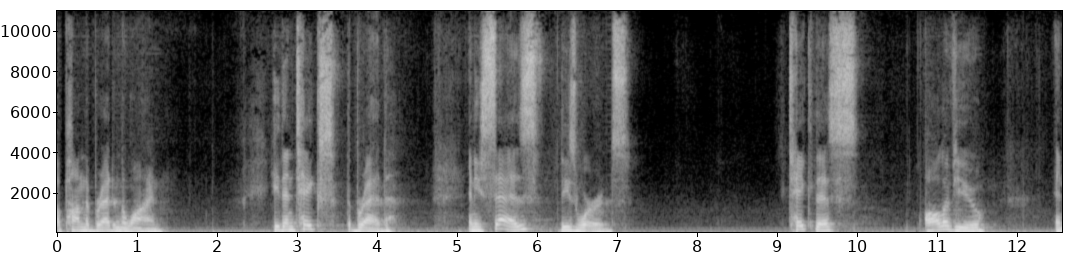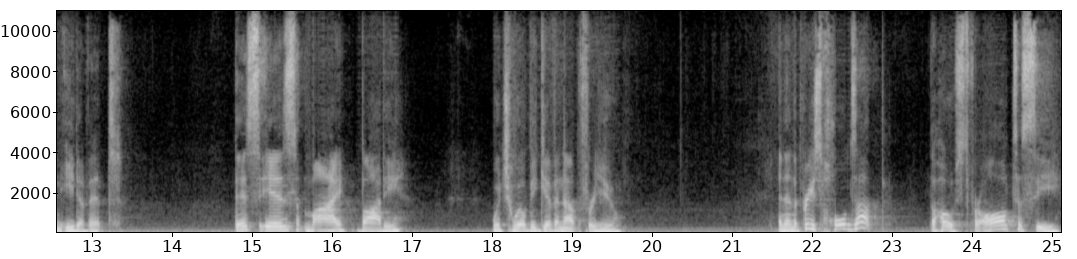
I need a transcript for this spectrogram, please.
upon the bread and the wine. He then takes the bread and he says these words Take this, all of you, and eat of it. This is my body which will be given up for you. And then the priest holds up the host for all to see.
